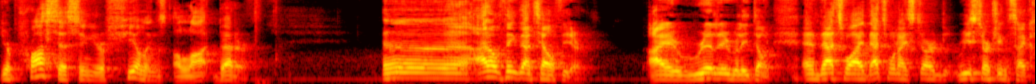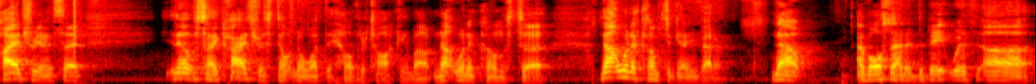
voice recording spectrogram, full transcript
you're processing your feelings a lot better. Uh, I don't think that's healthier. I really, really don't. And that's why, that's when I started researching psychiatry and said, you know, psychiatrists don't know what the hell they're talking about. Not when it comes to, not when it comes to getting better. Now, I've also had a debate with uh,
